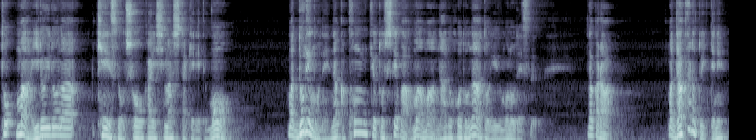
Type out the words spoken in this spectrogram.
と、まあ、いろいろなケースを紹介しましたけれども、まあ、どれもね、なんか根拠としては、まあまあ、なるほどなというものです。だから、まあ、だからといってね、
